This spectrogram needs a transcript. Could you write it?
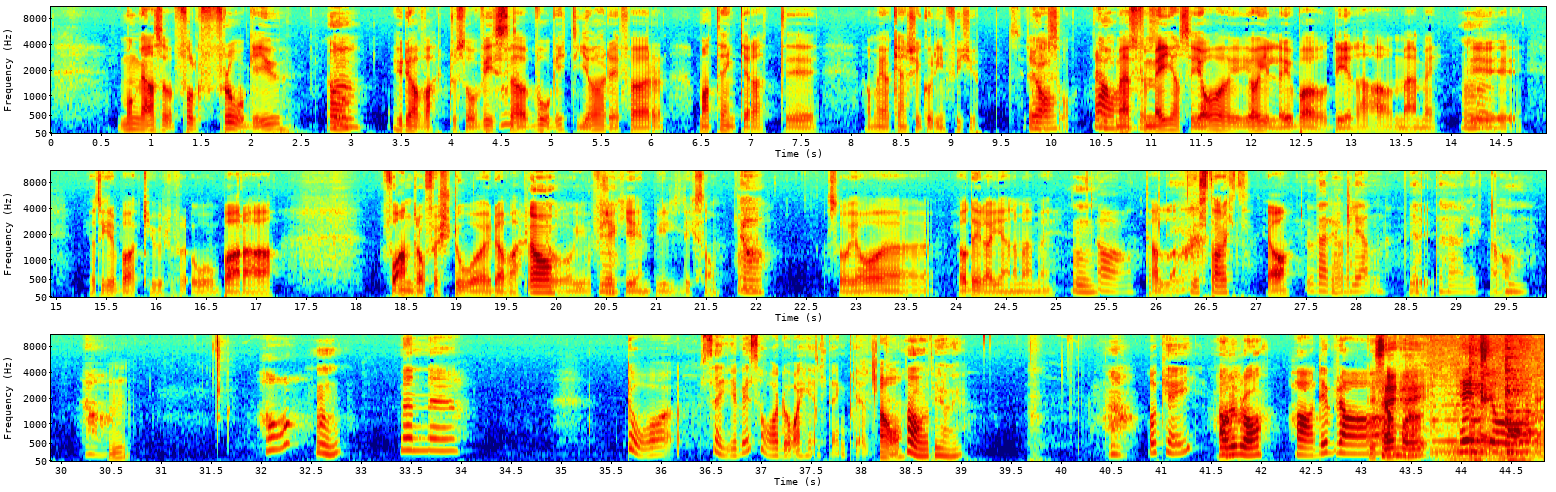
många, alltså folk frågar ju Ja. Mm. hur det har varit och så. Vissa vågar inte göra det för man tänker att eh, ja, men jag kanske går in för djupt eller Ja. så. Ja, men precis. för mig, alltså jag, jag gillar ju bara att dela med mig. Mm. Det, jag tycker det är bara kul att bara få andra att förstå hur det har varit Ja. och försöka ge en bild liksom. Ja. Så jag, jag delar gärna med mig Mm. Ja, till alla. Det är starkt. Ja, verkligen. Det- Jättehärligt. ja. Mm. Mm. Ja, Mm. men eh, då säger vi så då helt enkelt. Ja, Ja, det gör vi. Okej, Ha Ja. det bra. ha det bra. Detsamma. Hej, hej. Hej då!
